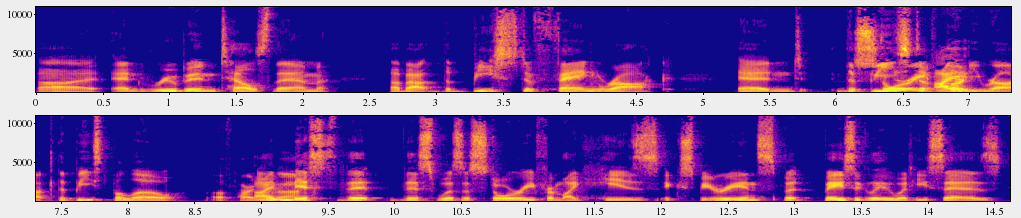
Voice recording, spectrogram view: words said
Uh, and Reuben tells them about the Beast of Fang Rock and the, The story. beast of I- Party Rock, the beast below of Party Rock. I Rock. missed that this was a story from like his experience, but basically what he says,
